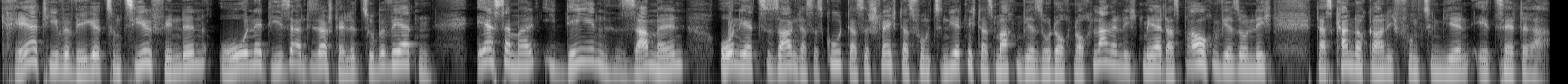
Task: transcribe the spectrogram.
kreative Wege zum Ziel finden, ohne diese an dieser Stelle zu bewerten. Erst einmal Ideen sammeln, ohne jetzt zu sagen, das ist gut, das ist schlecht, das funktioniert nicht, das machen wir so doch noch lange nicht mehr, das brauchen wir so nicht, das kann doch gar nicht funktionieren, etc.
